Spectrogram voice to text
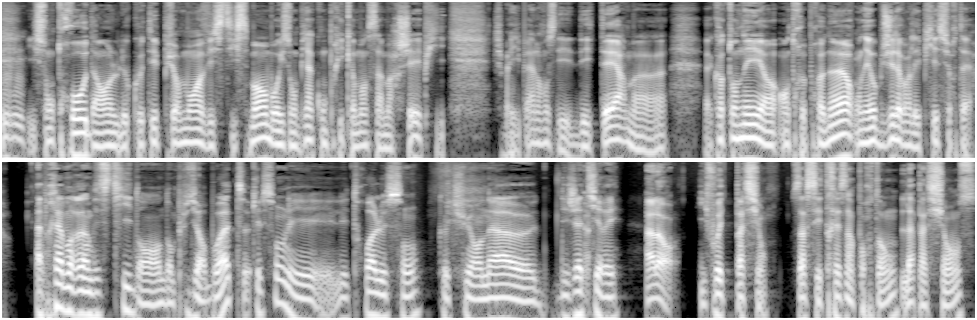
mhm. ils sont trop dans le côté purement investissement. Bon, ils ont bien compris comment ça marchait. Et puis, je sais pas, ils balancent des, des termes. Euh, quand on est entrepreneur, on est obligé d'avoir les pieds sur terre. Après avoir investi dans, dans plusieurs boîtes, quelles sont les, les trois leçons que tu en as euh, déjà tirées? Alors, il faut être patient. Ça, c'est très important, la patience.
